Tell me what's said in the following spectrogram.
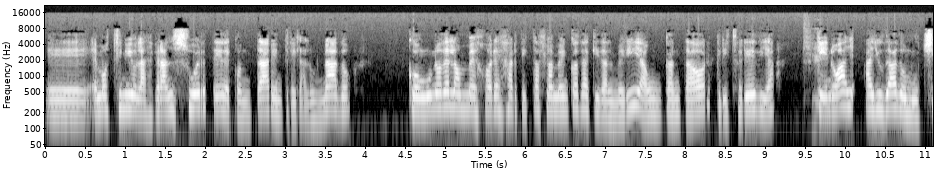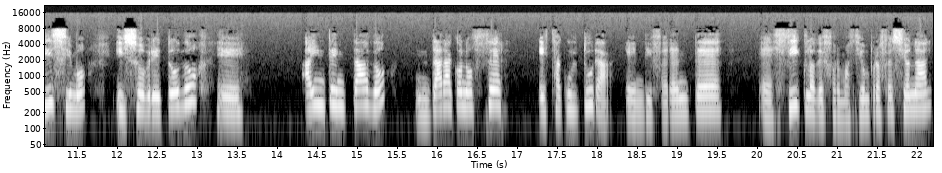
eh, hemos tenido la gran suerte de contar entre el alumnado con uno de los mejores artistas flamencos de aquí de Almería, un cantador, Cristo Heredia, que nos ha ayudado muchísimo y sobre todo eh, ha intentado dar a conocer esta cultura en diferentes eh, ciclos de formación profesional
